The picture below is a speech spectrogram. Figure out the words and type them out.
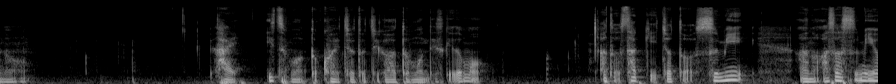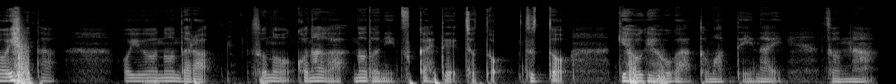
の、はい。いつもと声ちょっと違うと思うんですけども、あとさっきちょっと炭、あの、朝炭を入れたお湯を飲んだら、その粉が喉につっかえて、ちょっとずっとゲホゲホが止まっていない、そんな、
